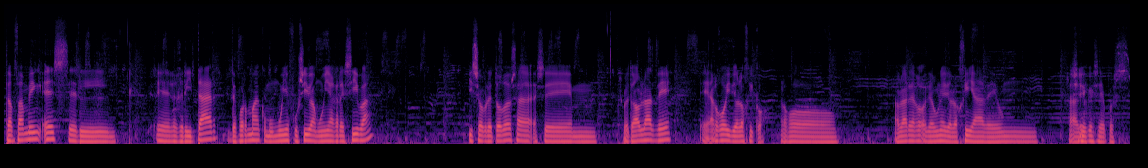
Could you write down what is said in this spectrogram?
Top thumbing es el, el gritar de forma como muy efusiva, muy agresiva. Y sobre todo se, mm, sobre todo habla de eh, algo ideológico, algo hablar de algo de una ideología, de un o sea, Sí. yo qué sé, pues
